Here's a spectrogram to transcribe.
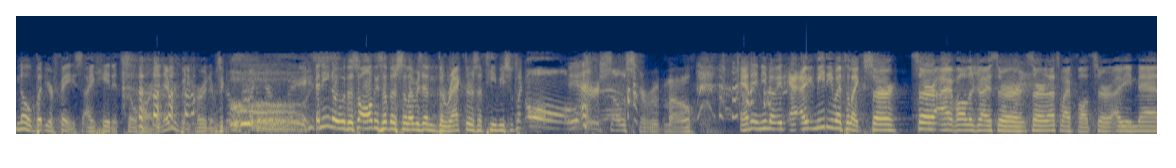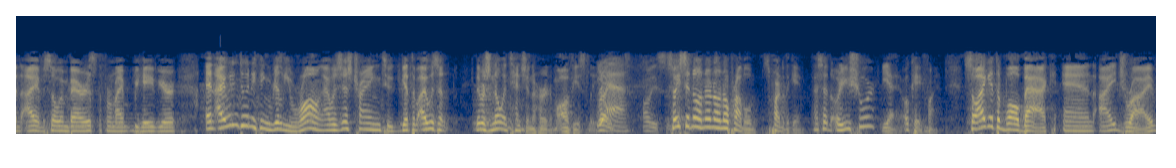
"No, but your face. I hit it so hard." And everybody heard it. It was like, "Oh, your face." And you know, there's all these other celebrities and directors of TV shows like, "Oh, Yeah. you're so screwed, Mo." and then you know, it, I immediately went to like, "Sir, sir, I apologize, sir. Sir, that's my fault, sir. I mean, man, I am so embarrassed for my behavior." And I didn't do anything really wrong. I was just trying to get them. I wasn't. There was no intention to hurt him, obviously. Yeah. Obviously. So he said, no, no, no, no problem. It's part of the game. I said, are you sure? Yeah, okay, fine. So I get the ball back, and I drive,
